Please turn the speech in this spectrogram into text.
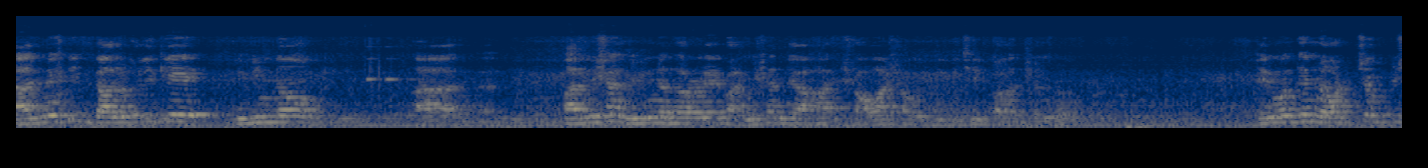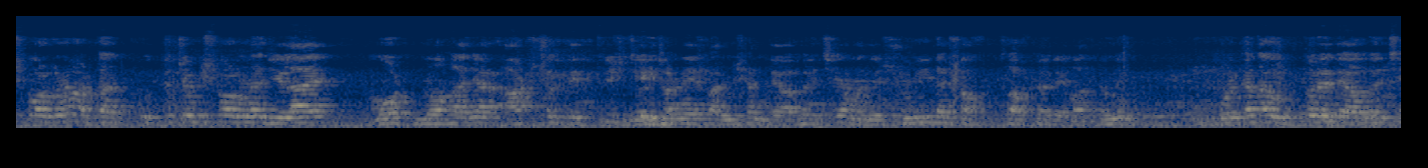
রাজনৈতিক দলগুলিকে বিভিন্ন পারমিশন, বিভিন্ন ধরনের পারমিশন দেওয়া হয় সভা, সমিতি মিছিল করার জন্য। এর মধ্যে নর্থ চব্বিশ পরগনা অর্থাৎ উত্তর চব্বিশ পরগনা জেলায় মোট ন হাজার আটশো তেত্রিশটি এই ধরনের পারমিশন দেওয়া হয়েছে আমাদের সুবিধা সফটওয়্যারের মাধ্যমে। কলকাতা উত্তরে দেওয়া হয়েছে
